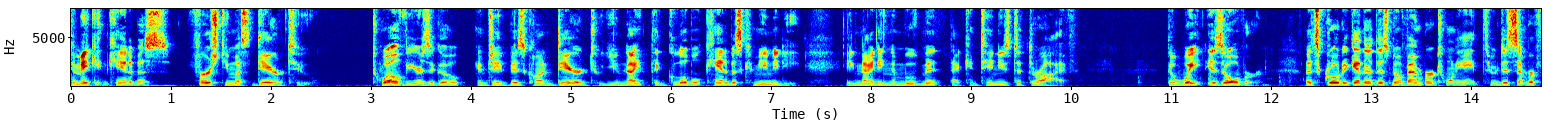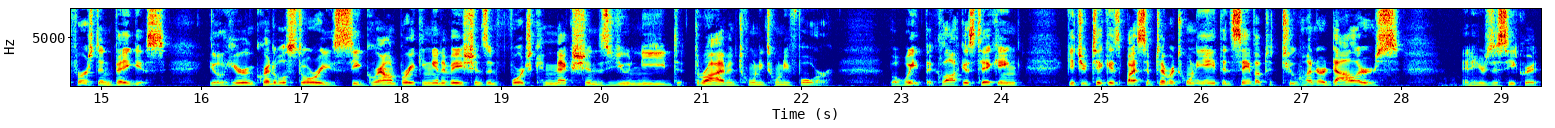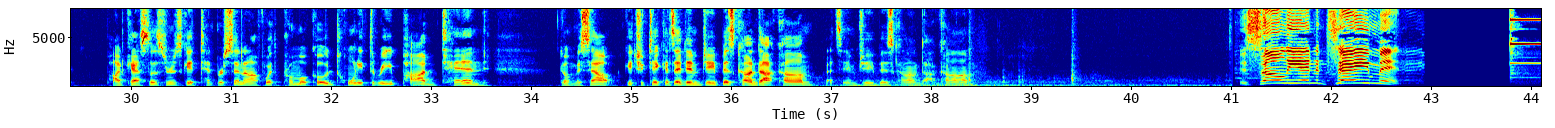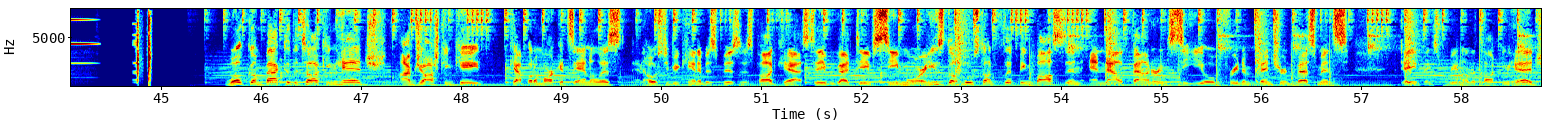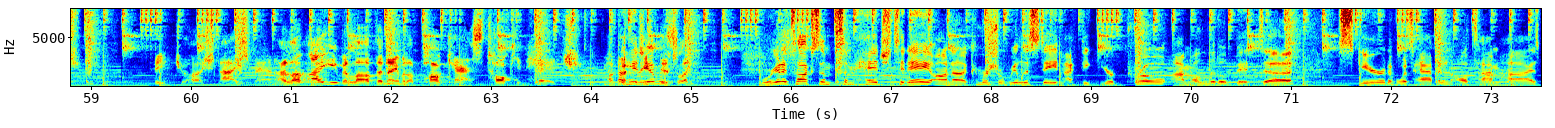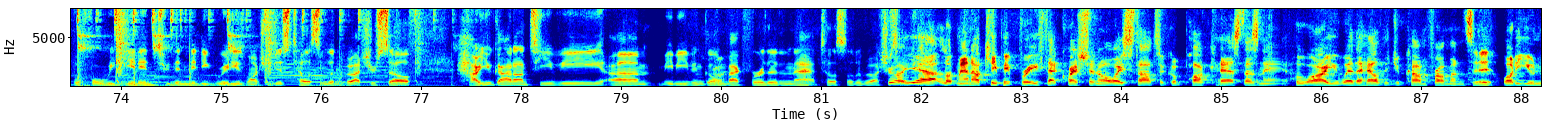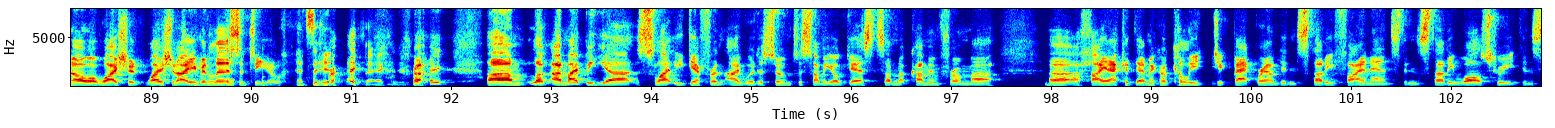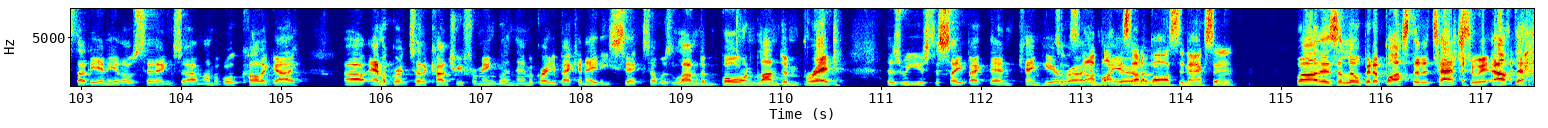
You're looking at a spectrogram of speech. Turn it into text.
To make it in cannabis, first you must dare to. 12 years ago, MJ BizCon dared to unite the global cannabis community, igniting a movement that continues to thrive. The wait is over. Let's grow together this November 28th through December 1st in Vegas. You'll hear incredible stories, see groundbreaking innovations, and forge connections you need to thrive in 2024. But wait, the clock is ticking. Get your tickets by September 28th and save up to $200. And here's the secret Podcast listeners get 10% off with promo code 23pod10. Don't miss out. Get your tickets at mjbizcon.com. That's mjbizcon.com. It's only entertainment. Welcome back to the Talking Hedge. I'm Josh Kincaid, capital markets analyst and host of your cannabis business podcast. Today we've got Dave Seymour. He's the host on Flipping Boston and now the founder and CEO of Freedom Venture Investments. Dave, thanks for being on the Talking Hedge. Hey Josh, nice man. I love. I even love the name of the podcast, Talking Hedge. Talking Hedge. Yeah, like... We're gonna talk some some hedge today on uh, commercial real estate. I think you're pro. I'm a little bit uh, scared of what's happening, all time highs. Before we get into the nitty gritties, why don't you just tell us a little bit about yourself? How you got on TV, um, maybe even going back further than that. Tell us a little bit about Sure, yourself. yeah. Look, man, I'll keep it brief. That question always starts a good podcast, doesn't it? Who are you? Where the hell did you come from? And what do you know? Or why should why should I even listen to you? That's it. right? Exactly. Right. Um, look, I might be uh, slightly different, I would assume, to some of your guests. I'm not coming from uh, a high academic or collegiate background, didn't study finance, didn't study Wall Street, didn't study any of those things. Um, I'm a blue collar guy uh, emigrant to the country from England, emigrated back in 86. I was London born, London bred, as we used to say back then. Came here so it's, uh, not, my it's not a Boston accent. Well, there's a little bit of Boston attached to it. After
